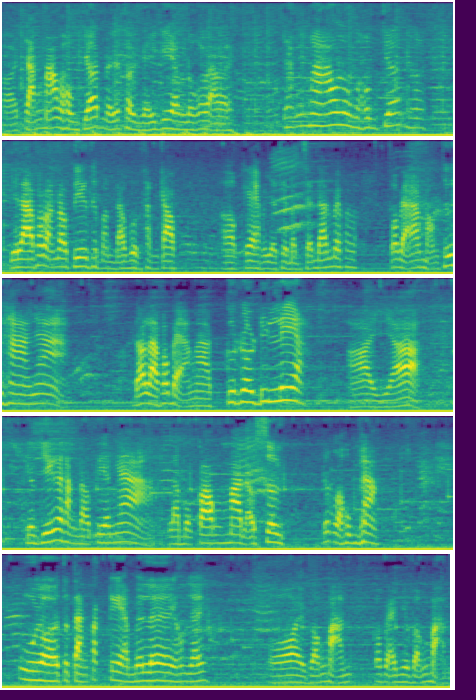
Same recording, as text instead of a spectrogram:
ờ, trắng máu mà không chết rồi thôi nghĩ ghen luôn các bạn ơi trắng máu luôn mà không chết nữa vậy là phát bạn đầu tiên thì mình đã vượt thành công ok bây giờ thì mình sẽ đến với phó bạn ăn mộng thứ hai nha đó là phó bạn uh, Crodilia à dạ nhân chiến cái thằng đầu tiên nha là một con ma đạo sư rất là hung hăng. Ui ơi tôi tàn tắt kèm lê không vậy? Rồi vẫn mạnh có vẻ như vẫn mạnh.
